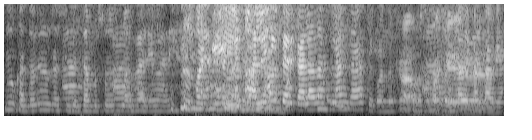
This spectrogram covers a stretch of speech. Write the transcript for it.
No, Cantabria nos las inventamos, son las Ah, blancas. vale, vale. Salen intercaladas blancas y cuando estamos en sea, otra que- la de Cantabria.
